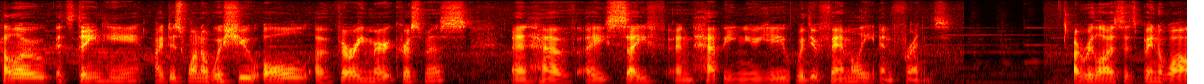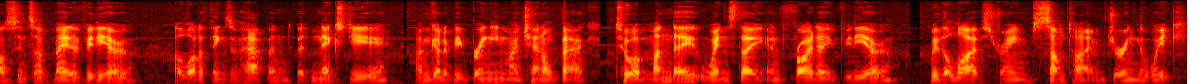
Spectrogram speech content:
Hello, it's Dean here. I just want to wish you all a very Merry Christmas and have a safe and happy New Year with your family and friends. I realize it's been a while since I've made a video. A lot of things have happened, but next year I'm going to be bringing my channel back to a Monday, Wednesday, and Friday video with a live stream sometime during the week.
